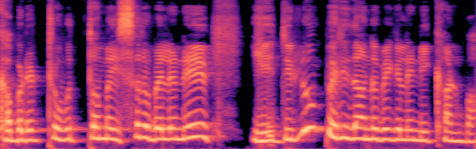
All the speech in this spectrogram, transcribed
கபடற்ற உத்தம இசரவேலனே எதிலும் பெரிதானவைகளை நீ காண்பா.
